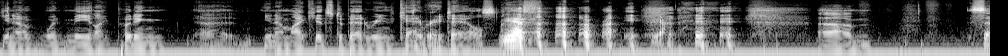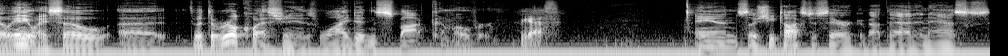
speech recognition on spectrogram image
you know with me like putting uh, you know my kids to bed reading the Canterbury Tales. Yes. right. Yeah. um, so anyway, so uh, but the real question is why didn't Spock come over? yes, And so she talks to Sarek about that and asks,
